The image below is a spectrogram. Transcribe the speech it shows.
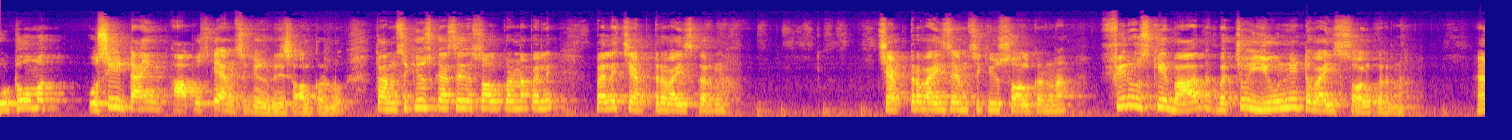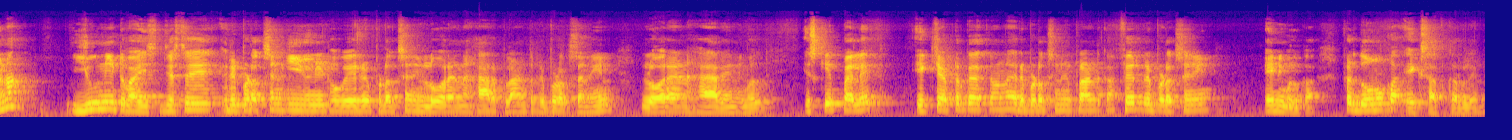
उठो मत, उसी टाइम आप उसके एमसीक्यूज भी सॉल्व कर लो। तो एमसीक्यूज कैसे सॉल्व करना पहले? पहले चैप्टर वाइज करना। चैप्टर वाइज एमसीक्यू सॉल्व करना। फिर उसके बाद बच्चों यूनिट वाइज सॉल्व करना, है ना? यूनिट वाइज जैसे रिप्रोडक्शन की यूनिट हो गई reproduction in lower and higher plant reproduction in lower and higher animal इसके पहले एक चैप्टर का करना रिप्रोडक्शन इन प्लांट का, फिर रिप्रोडक्शन इन एनिमल का। फिर दोनों का एक साथ कर लेना।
